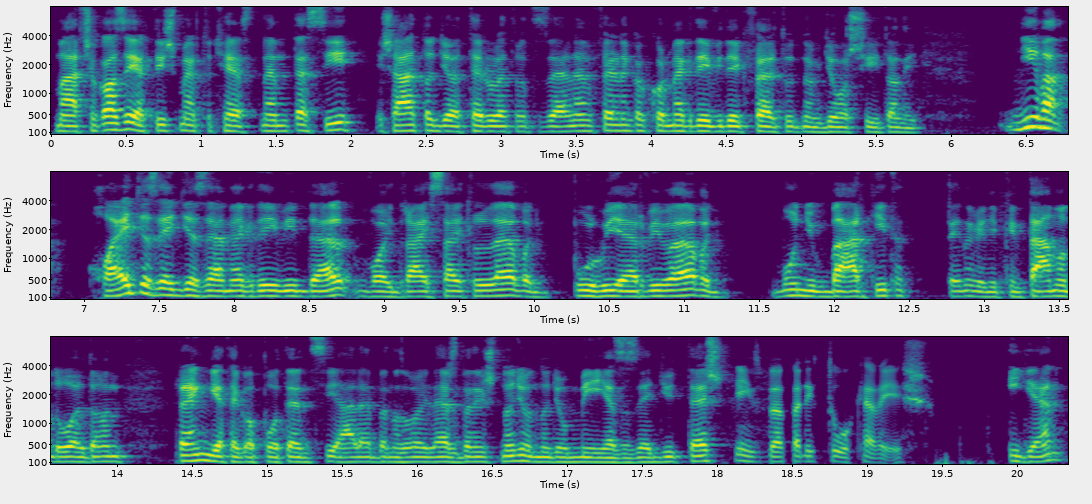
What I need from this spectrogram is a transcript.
már csak azért is, mert hogyha ezt nem teszi, és átadja a területet az ellenfélnek, akkor McDavidék fel tudnak gyorsítani. Nyilván, ha egy az egyezel McDaviddel, vagy Dreisaitl-lel, vagy Pulhujervivel, vagy mondjuk bárkit, hát tényleg egyébként támadó oldalon rengeteg a potenciál ebben az Oilersben, és nagyon-nagyon mély ez az együttes. Kingsből pedig túl kevés. Igen,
